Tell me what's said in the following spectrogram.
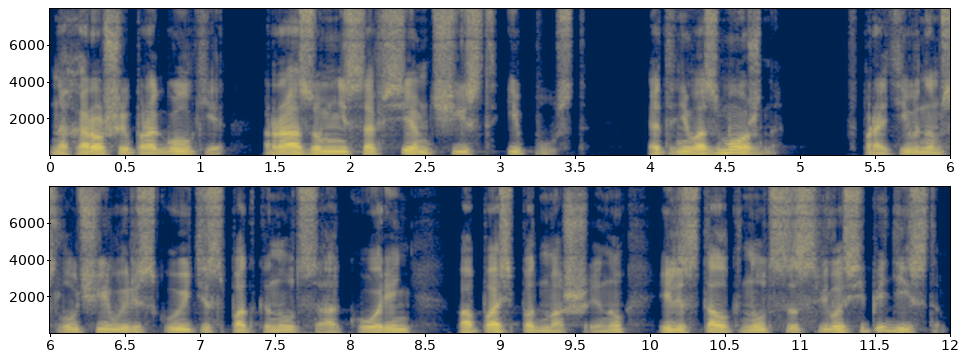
На хорошей прогулке разум не совсем чист и пуст. Это невозможно. В противном случае вы рискуете споткнуться о корень, попасть под машину или столкнуться с велосипедистом.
